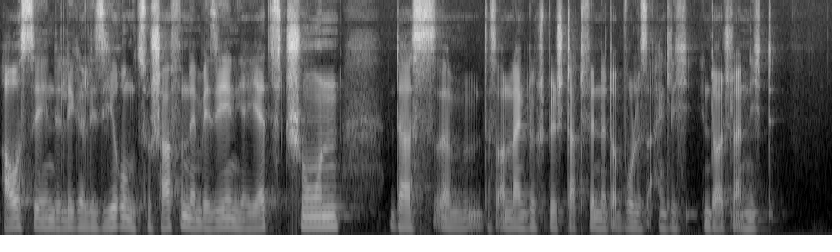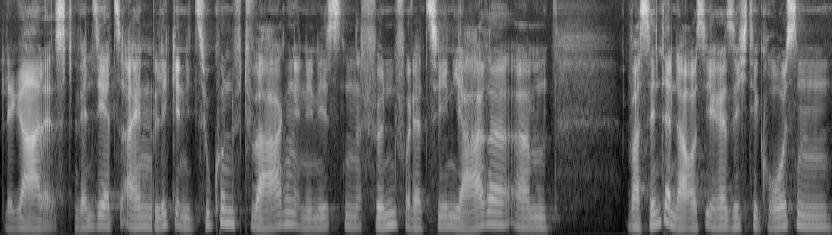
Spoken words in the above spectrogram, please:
aussehende Legalisierung zu schaffen, denn wir sehen ja jetzt schon, dass ähm, das Online-Glücksspiel stattfindet, obwohl es eigentlich in Deutschland nicht legal ist. Wenn Sie jetzt einen Blick in die Zukunft wagen, in die nächsten fünf oder zehn Jahre, ähm, was sind denn da aus Ihrer Sicht die großen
